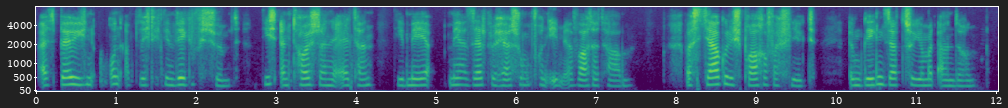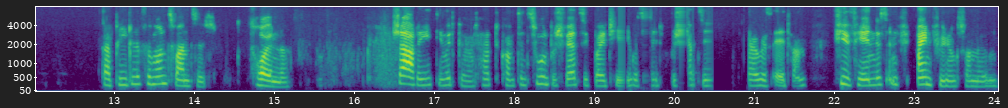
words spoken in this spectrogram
als Barry ihn unabsichtlich den Weg schwimmt. Dies enttäuscht seine Eltern, die mehr, mehr Selbstbeherrschung von ihm erwartet haben. Was Thiago die Sprache verschlägt, im Gegensatz zu jemand anderem. Kapitel 25 Freunde Shari, die mitgehört hat, kommt hinzu und beschwert sich bei Thiagos, beschwert sich Thiagos Eltern viel fehlendes Einfühlungsvermögen,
